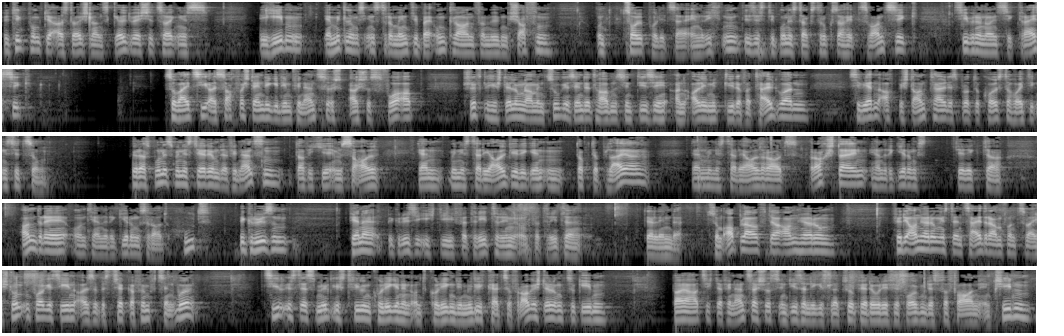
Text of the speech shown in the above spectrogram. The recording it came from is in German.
Kritikpunkte aus Deutschlands Geldwäschezeugnis beheben, Ermittlungsinstrumente bei unklaren Vermögen schaffen und Zollpolizei einrichten. Dies ist die Bundestagsdrucksache 20 9730. Soweit Sie als Sachverständige dem Finanzausschuss vorab schriftliche Stellungnahmen zugesendet haben, sind diese an alle Mitglieder verteilt worden. Sie werden auch Bestandteil des Protokolls der heutigen Sitzung. Für das Bundesministerium der Finanzen darf ich hier im Saal Herrn Ministerialdirigenten Dr. Pleyer, Herrn Ministerialrat Rachstein, Herrn Regierungsdirektor Andre und Herrn Regierungsrat Huth begrüßen. Ferner begrüße ich die Vertreterinnen und Vertreter der Länder. Zum Ablauf der Anhörung. Für die Anhörung ist ein Zeitraum von zwei Stunden vorgesehen, also bis ca. 15 Uhr. Ziel ist es, möglichst vielen Kolleginnen und Kollegen die Möglichkeit zur Fragestellung zu geben. Daher hat sich der Finanzausschuss in dieser Legislaturperiode für folgendes Verfahren entschieden.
